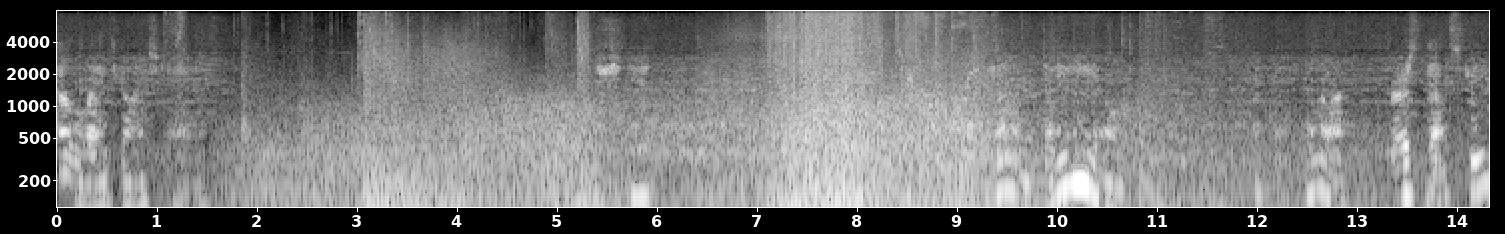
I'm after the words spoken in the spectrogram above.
Oh, the lag kill actually. God damn. On. First death streak?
